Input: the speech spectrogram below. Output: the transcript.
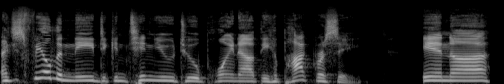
I just feel the need to continue to point out the hypocrisy in uh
